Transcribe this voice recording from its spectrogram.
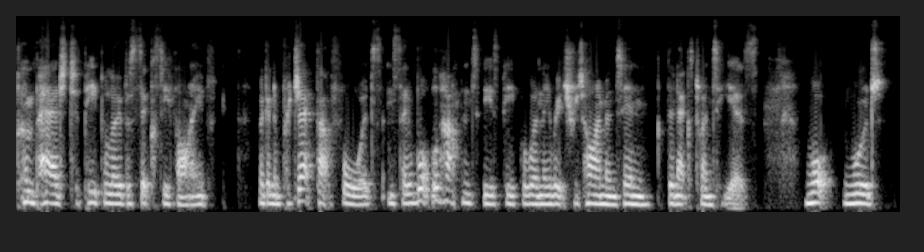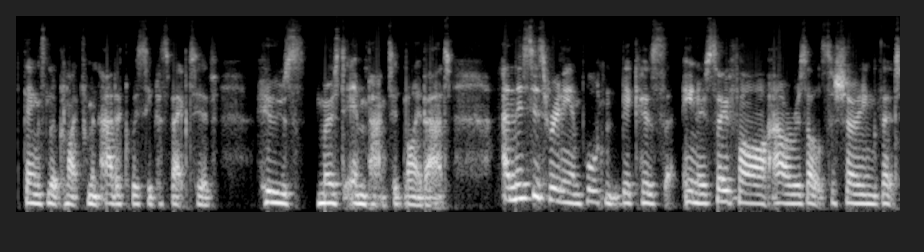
compared to people over 65. We're going to project that forwards and say what will happen to these people when they reach retirement in the next 20 years? What would things look like from an adequacy perspective? Who's most impacted by that? And this is really important because, you know, so far our results are showing that,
